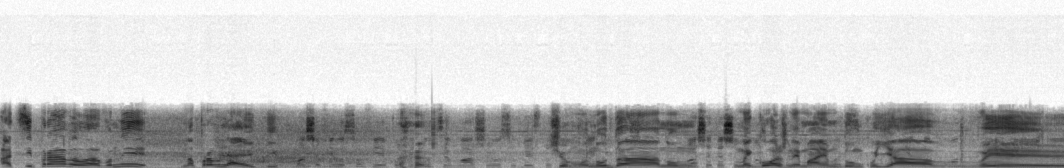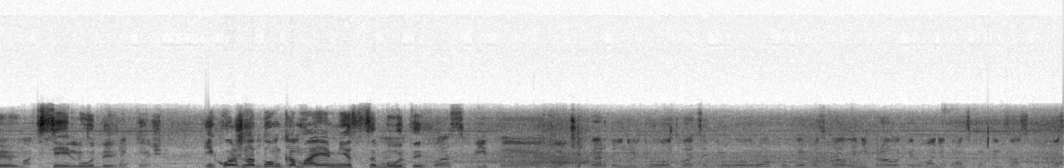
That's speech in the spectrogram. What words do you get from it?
А ці правила вони направляють їх. Ваша філософія по життю це ваше особисте. Чому? думка, Ну да, ну ваше те, що ви ми можете кожен маємо притримуватися. думку. Я, ви, е, всі люди. Так точно. І кожна думка має місце бути. У вас від е, 04.02.22 року ви позбавлені права керування транспортним засобом. У вас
